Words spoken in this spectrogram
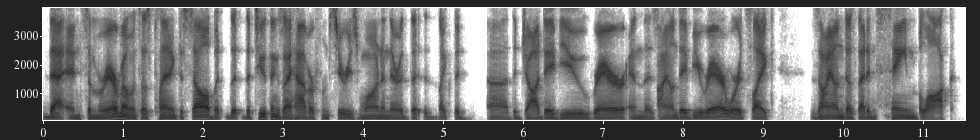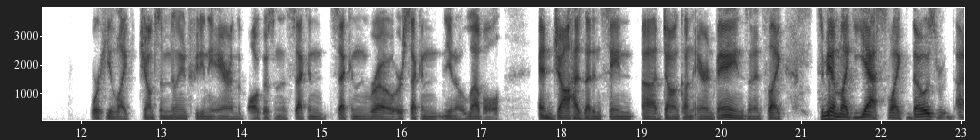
that and some rare moments I was planning to sell, but the, the two things I have are from series one, and they're the like the uh, the Ja debut rare and the Zion debut rare, where it's like Zion does that insane block where he like jumps a million feet in the air and the ball goes in the second second row or second you know level and Ja has that insane uh, dunk on Aron Baynes, and it's like to me, I'm like, yes, like those. I,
